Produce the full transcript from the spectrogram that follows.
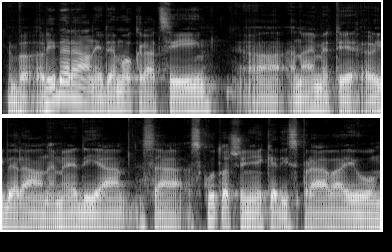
V liberálnej demokracii, a najmä tie liberálne médiá, sa skutočne niekedy správajú e,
